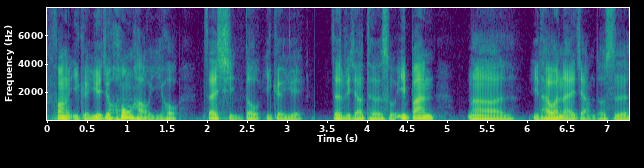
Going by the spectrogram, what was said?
放一个月，就烘好以后再醒豆一个月，这是比较特殊，一般。那以台湾来讲，都是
